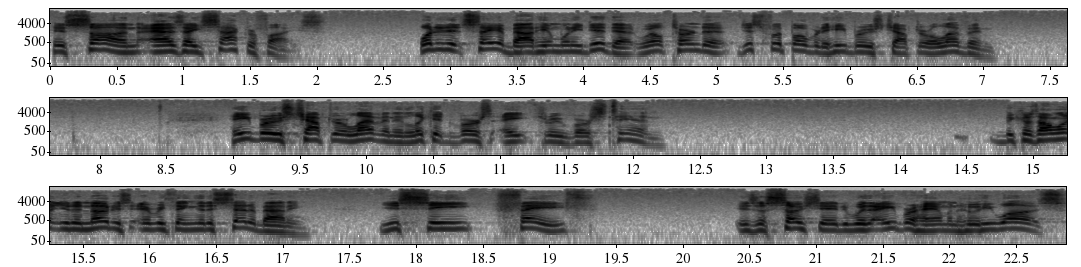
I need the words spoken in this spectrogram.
his son as a sacrifice. What did it say about him when he did that? Well, turn to, just flip over to Hebrews chapter 11. Hebrews chapter 11 and look at verse 8 through verse 10. Because I want you to notice everything that is said about him. You see, faith is associated with Abraham and who he was.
